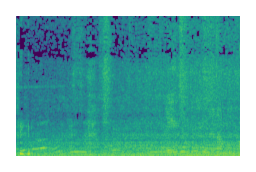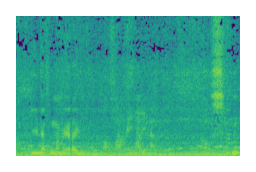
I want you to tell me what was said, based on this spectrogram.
ini aku nggak merah ini. Hmm?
